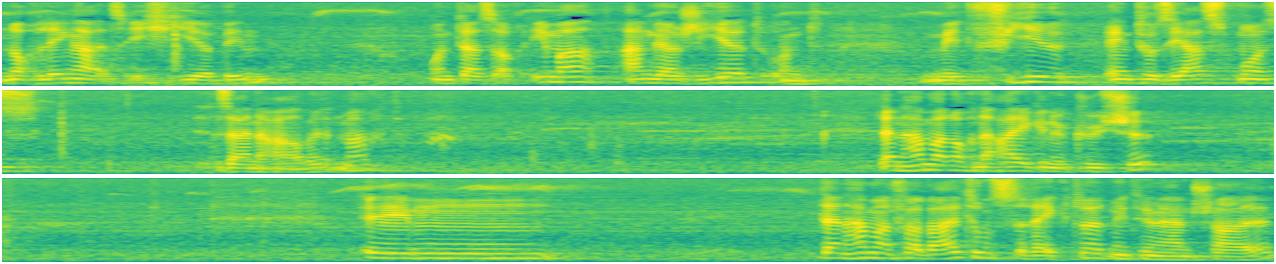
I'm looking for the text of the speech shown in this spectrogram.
noch länger als ich hier bin und das auch immer engagiert und mit viel Enthusiasmus seine Arbeit macht. Dann haben wir noch eine eigene Küche. Ähm, dann haben wir einen Verwaltungsdirektor mit dem Herrn Schall,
